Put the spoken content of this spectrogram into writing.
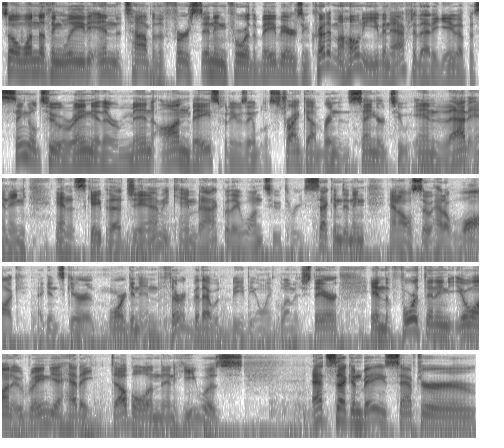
So a 1 0 lead in the top of the first inning for the Bay Bears. And credit Mahoney, even after that, he gave up a single to Urania. There were men on base, but he was able to strike out Brendan Sanger to end that inning and escape that jam. He came back with a 1 2 3 second inning and also had a walk against Garrett Morgan in the third, but that would be the only blemish there. In the fourth inning, Johan Urania had a double, and then he was at second base after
